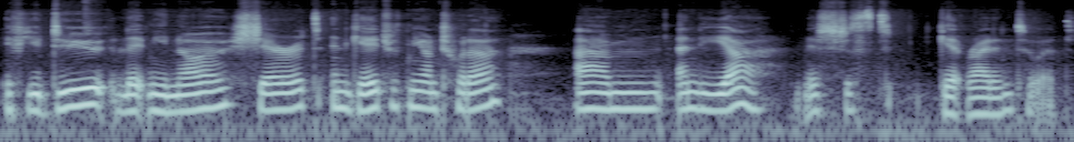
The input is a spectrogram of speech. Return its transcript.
If you do, let me know, share it, engage with me on Twitter. Um, and yeah, let's just get right into it.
